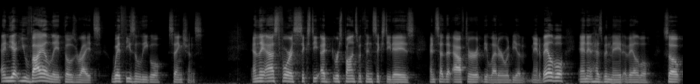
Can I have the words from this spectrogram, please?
and yet you violate those rights with these illegal sanctions. And they asked for a 60 a response within 60 days and said that after the letter would be made available and it has been made available. So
